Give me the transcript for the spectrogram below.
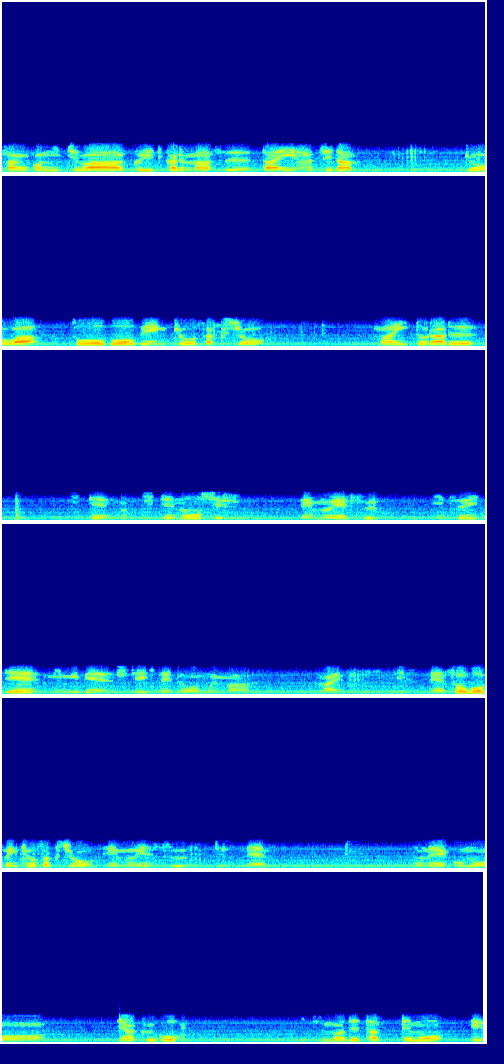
さん、こんにちは。クリティカルマース第8弾。今日は、僧帽弁狭窄症、マイトラルステステノーシス、MS について耳弁していきたいと思います。はい。えー、僧帽弁狭窄症、MS ですね。もうね、この、略語いつまでたっても S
